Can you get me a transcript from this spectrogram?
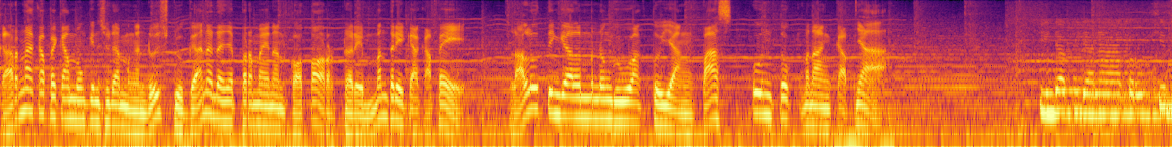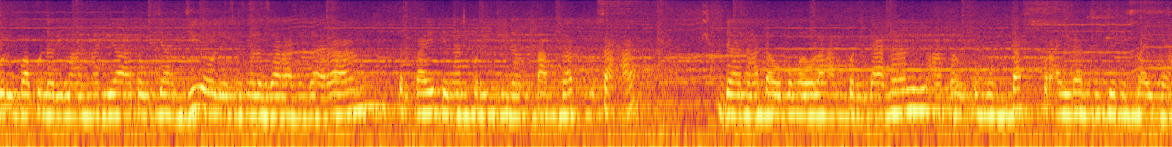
Karena KPK mungkin sudah mengendus dugaan adanya permainan kotor dari Menteri KKP lalu tinggal menunggu waktu yang pas untuk menangkapnya tindak pidana korupsi berupa penerimaan hadiah atau janji oleh penyelenggara negara terkait dengan perizinan tambak usaha dan atau pengelolaan perikanan atau komunitas perairan sejenis lainnya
